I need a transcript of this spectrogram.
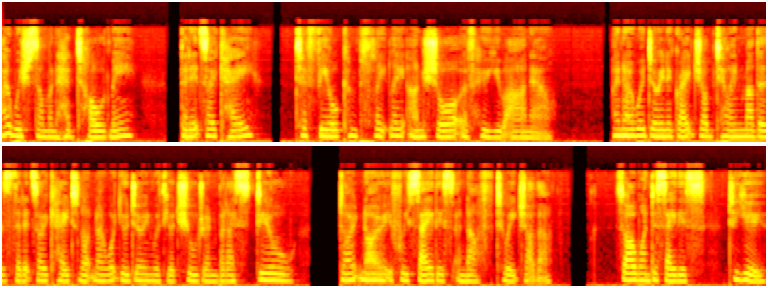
I wish someone had told me that it's okay to feel completely unsure of who you are now. I know we're doing a great job telling mothers that it's okay to not know what you're doing with your children, but I still don't know if we say this enough to each other. So I want to say this to you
